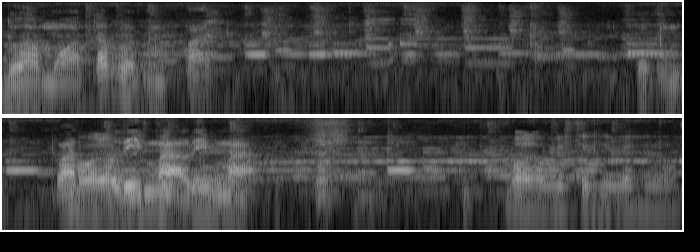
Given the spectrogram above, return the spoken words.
dua motor berempat berempat Bawa lima logistik lima Bawa logistik juga semua.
